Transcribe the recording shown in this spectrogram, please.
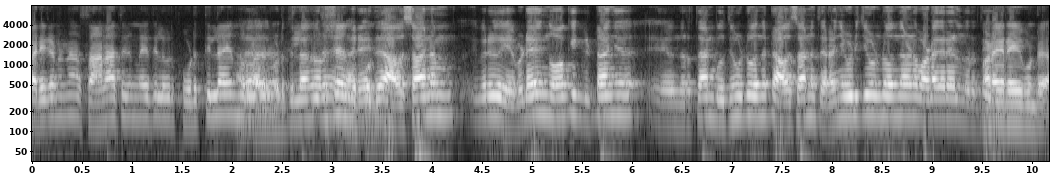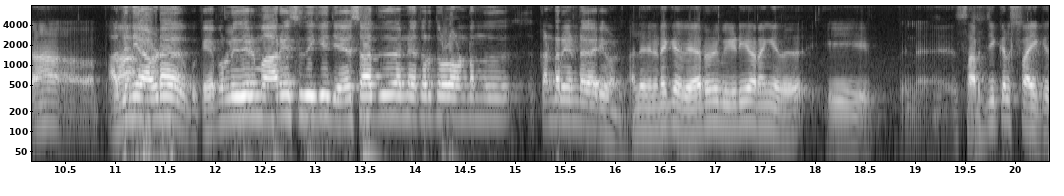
പരിഗണന സ്ഥാനാർത്ഥി നിർണയത്തിൽ അവർ കൊടുത്തില്ല എന്നുള്ളത് കൊടുത്തില്ല എന്ന് പറഞ്ഞാൽ ഇത് അവസാനം ഇവർ എവിടെയും നോക്കി കിട്ടാഞ്ഞ് നിർത്താൻ ബുദ്ധിമുട്ട് വന്നിട്ട് അവസാനം തെരഞ്ഞു പിടിച്ചുകൊണ്ട് വന്നാണ് വടകരയിൽ നിർത്തി വടകരയിൽ കൊണ്ട് ആ അതിന് അവിടെ കെ മുരളീധരൻ മാറിയ സ്ഥിതിക്ക് ജയസാധ്യത തന്നെ എത്രത്തോളം ഉണ്ടെന്ന് കണ്ടറിയേണ്ട കാര്യമാണ്. അല്ല ഇതിനിടയ്ക്ക് വേറൊരു വീഡിയോ ഇറങ്ങിയത് ഈ പിന്നെ സർജിക്കൽ സ്ട്രൈക്ക്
